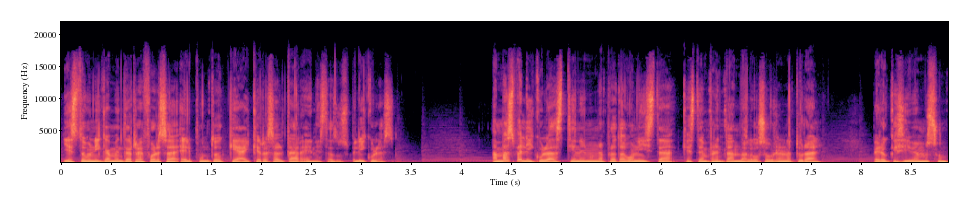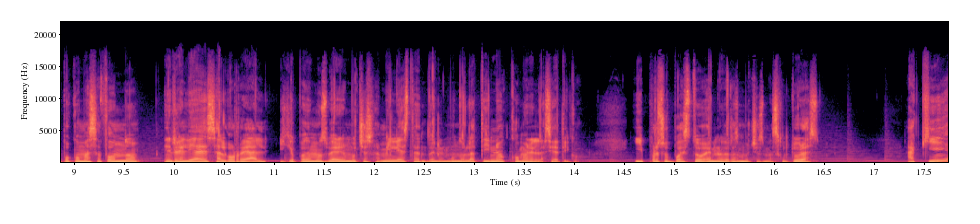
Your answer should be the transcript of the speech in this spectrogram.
Y esto únicamente refuerza el punto que hay que resaltar en estas dos películas. Ambas películas tienen una protagonista que está enfrentando algo sobrenatural, pero que si vemos un poco más a fondo, en realidad es algo real y que podemos ver en muchas familias tanto en el mundo latino como en el asiático, y por supuesto en otras muchas más culturas. Aquí,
